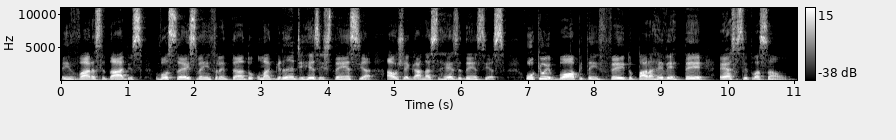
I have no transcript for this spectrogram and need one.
em várias cidades, vocês vêm enfrentando uma grande resistência ao chegar nas residências. O que o Ibope tem feito para reverter essa situação?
